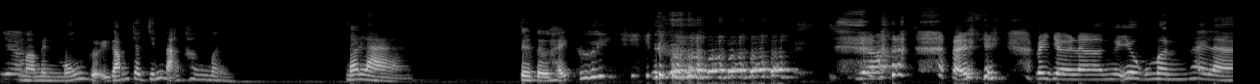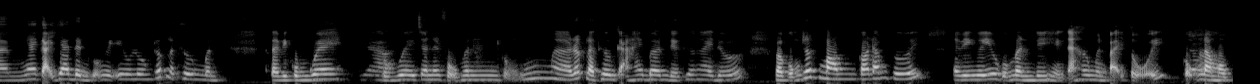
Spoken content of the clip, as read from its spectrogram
yeah. Mà mình muốn gửi gắm cho chính bản thân mình đó là từ từ hãy cưới yeah. Dạ. tại vì bây giờ là người yêu của mình hay là ngay cả gia đình của người yêu luôn rất là thương mình tại vì cùng quê yeah. Dạ. cùng quê cho nên phụ huynh cũng à, rất là thương cả hai bên đều thương hai đứa và cũng rất mong có đám cưới tại vì người yêu của mình thì hiện tại hơn mình 7 tuổi cũng yeah. Dạ. là một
